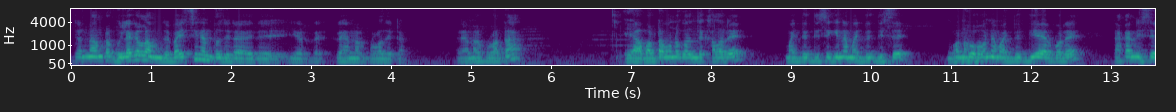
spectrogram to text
এটার নামটা ভুলে গেলাম যে ভাই চিনেন তো যেটা যে ইয়ার রেহানার পোলা যেটা। রেহানার পোলাটা, এই আবালটা মনে করেন যে খালারে মাইদ্যুৎ দিছে কিনা মাইদ্যুৎ দিছে, গণভবনে মাইদ্যুৎ দিয়ে এরপরে টাকা নিছে,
